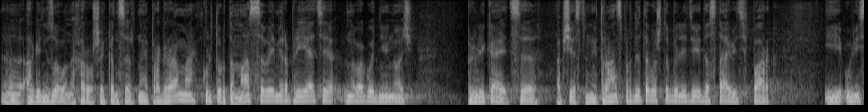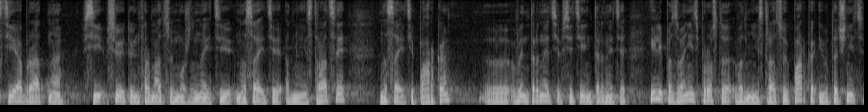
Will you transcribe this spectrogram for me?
э, организована хорошая концертная программа, культурно-массовые мероприятия в новогоднюю ночь. Привлекается общественный транспорт для того, чтобы людей доставить в парк и увезти обратно. Все, всю эту информацию можно найти на сайте администрации, на сайте парка, в интернете, в сети интернете, или позвонить просто в администрацию парка и уточнить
